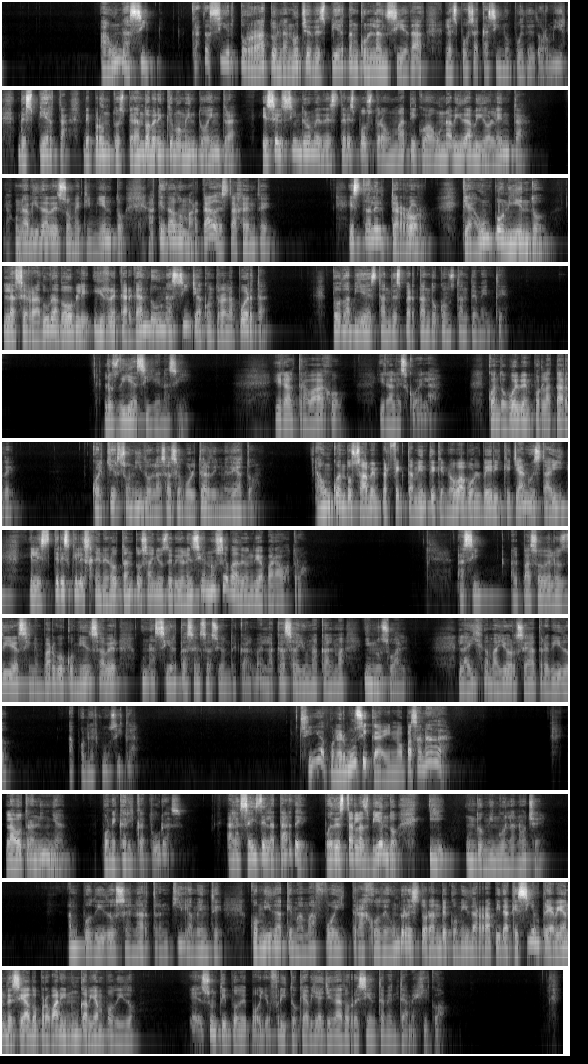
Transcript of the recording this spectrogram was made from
Aún así, cada cierto rato en la noche despiertan con la ansiedad. La esposa casi no puede dormir. Despierta, de pronto, esperando a ver en qué momento entra. Es el síndrome de estrés postraumático a una vida violenta, a una vida de sometimiento. Ha quedado marcada esta gente. Es tal el terror que aun poniendo la cerradura doble y recargando una silla contra la puerta, todavía están despertando constantemente. Los días siguen así. Ir al trabajo, ir a la escuela. Cuando vuelven por la tarde, cualquier sonido las hace voltear de inmediato. Aun cuando saben perfectamente que no va a volver y que ya no está ahí, el estrés que les generó tantos años de violencia no se va de un día para otro. Así, al paso de los días, sin embargo, comienza a haber una cierta sensación de calma. En la casa hay una calma inusual. La hija mayor se ha atrevido a poner música. Sí, a poner música y no pasa nada. La otra niña pone caricaturas. A las seis de la tarde puede estarlas viendo y un domingo en la noche. Han podido cenar tranquilamente comida que mamá fue y trajo de un restaurante de comida rápida que siempre habían deseado probar y nunca habían podido. Es un tipo de pollo frito que había llegado recientemente a México.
